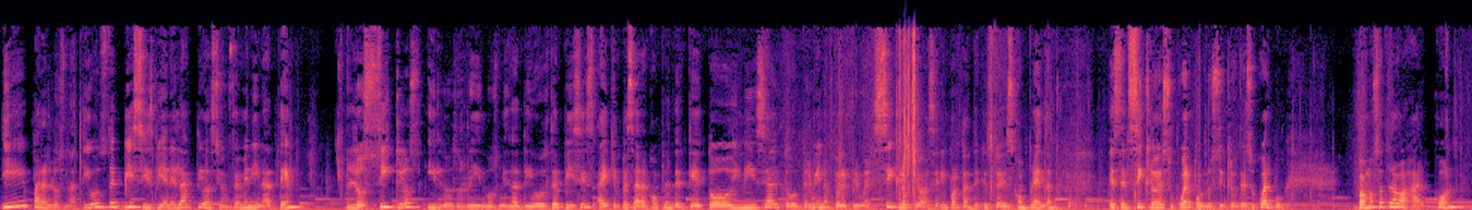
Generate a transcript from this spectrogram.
y para los nativos de Pisces viene la activación femenina de los ciclos y los ritmos. Mis nativos de Pisces hay que empezar a comprender que todo inicia y todo termina, pero el primer ciclo que va a ser importante que ustedes comprendan es el ciclo de su cuerpo, los ciclos de su cuerpo. Vamos a trabajar con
